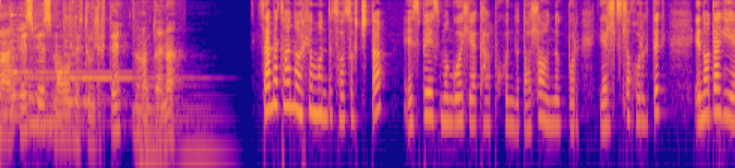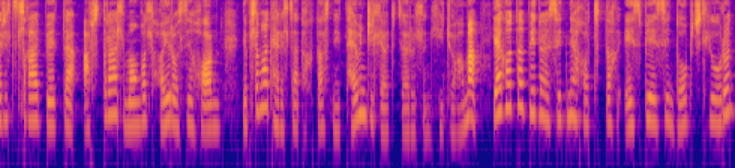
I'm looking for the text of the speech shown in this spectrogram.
Та SPS Монгол нэвтрүүлэгтэй хамт байна. Сайн бацгаана өрхөн мөндөд сонсогчдоо SBS Mongolia та бүхэнд 7 хоног бүр ярилцлага хүргэдэг. Энэ удаагийн ярилцлагаа бид Австрал, Монгол хоёр улсын хооронд дипломат харилцаа тогтоосны 50 жилийн өд зориулан хийж байгаамаа. Яг одоо бид Сидней хот дахь SBS-ийн дуу бичлэгийн өрөөнд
